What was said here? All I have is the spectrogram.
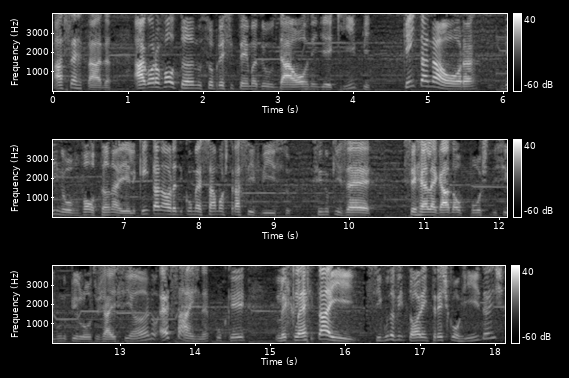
acertada. Agora voltando sobre esse tema do, da ordem de equipe, quem tá na hora, de novo voltando a ele, quem tá na hora de começar a mostrar serviço, se não quiser ser relegado ao posto de segundo piloto já esse ano, é Sainz, né? Porque Leclerc tá aí, segunda vitória em três corridas,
